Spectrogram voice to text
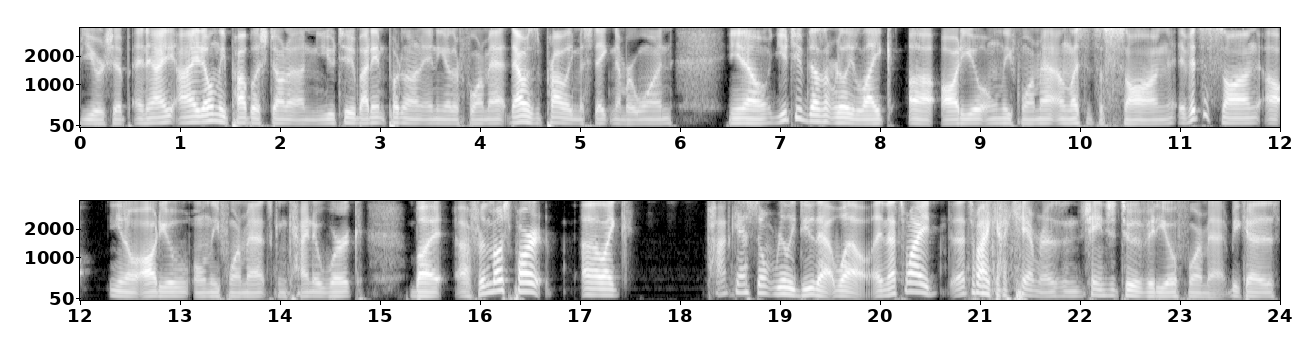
viewership, and I I'd only published on on YouTube. I didn't put it on any other format. That was probably mistake number one. You know, YouTube doesn't really like uh, audio only format unless it's a song. If it's a song, uh, you know, audio only formats can kind of work, but uh, for the most part, uh, like podcasts don't really do that well, and that's why that's why I got cameras and changed it to a video format because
